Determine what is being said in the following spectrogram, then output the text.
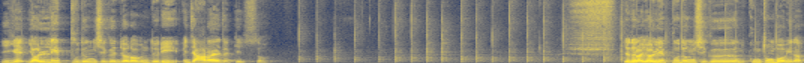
이게 연립 부등식은 여러분들이 이제 알아야 될 게 있어. 얘들아 연립부등식은 공통범위다.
